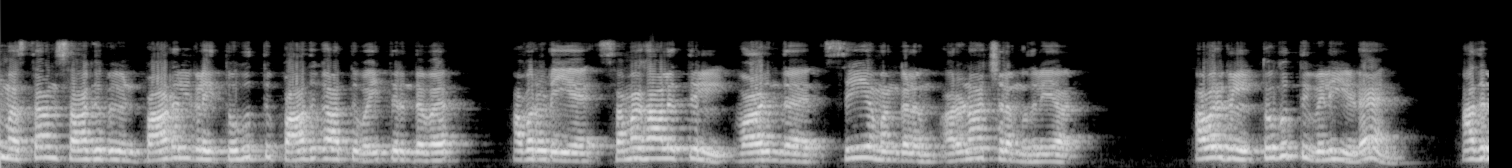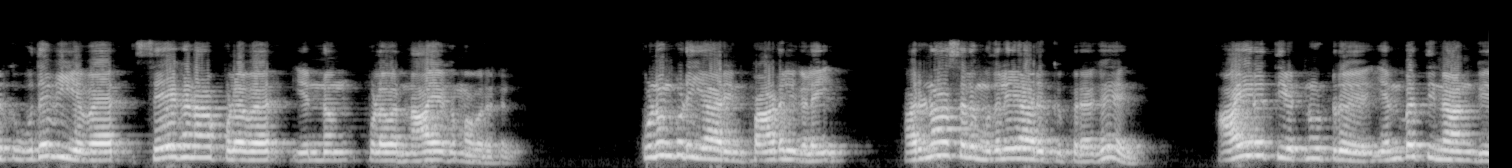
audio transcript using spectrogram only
மஸ்தான் சாஹிபுவின் பாடல்களை தொகுத்து பாதுகாத்து வைத்திருந்தவர் அவருடைய சமகாலத்தில் வாழ்ந்த சீயமங்கலம் அருணாச்சல முதலியார். அவர்கள் தொகுத்து வெளியிட அதற்கு உதவியவர் சேகனா புலவர் என்னும் புலவர் நாயகம் அவர்கள். குணங்குடியாரின் பாடல்களை அருணாசல முதலியாருக்கு பிறகு ஆயிரத்தி எட்நூற்று எண்பத்தி நான்கு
